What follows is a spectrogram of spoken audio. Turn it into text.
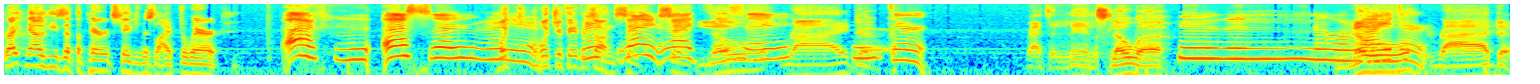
Right now, he's at the parent stage of his life to where. For What, you. what's your favorite song? Say, say, low rider. Rides a little slower. No rider. rider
